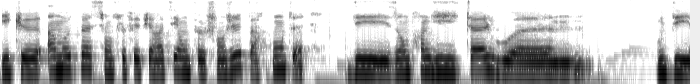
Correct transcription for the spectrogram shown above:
et que un mot de passe, si on se le fait pirater, on peut le changer. Par contre, des empreintes digitales ou euh, ou des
